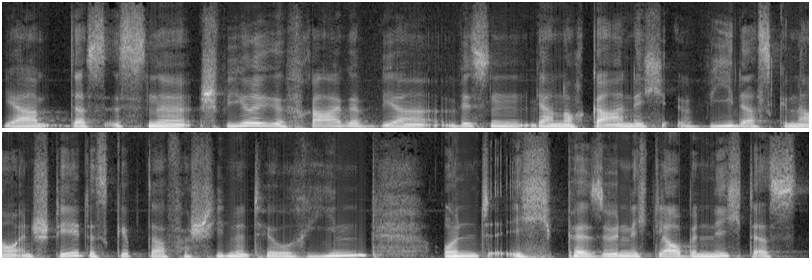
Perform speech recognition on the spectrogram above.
Ja, das ist eine schwierige Frage. Wir wissen ja noch gar nicht, wie das genau entsteht. Es gibt da verschiedene Theorien. Und ich persönlich glaube nicht, dass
